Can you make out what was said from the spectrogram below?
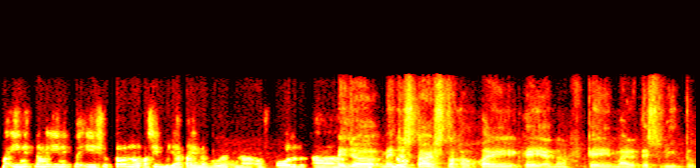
mainit na mainit na issue to no kasi bigla tayo nagulat oh. na of all uh, medyo medyo no? starstruck ako kay kay ano kay Marites Vitug.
